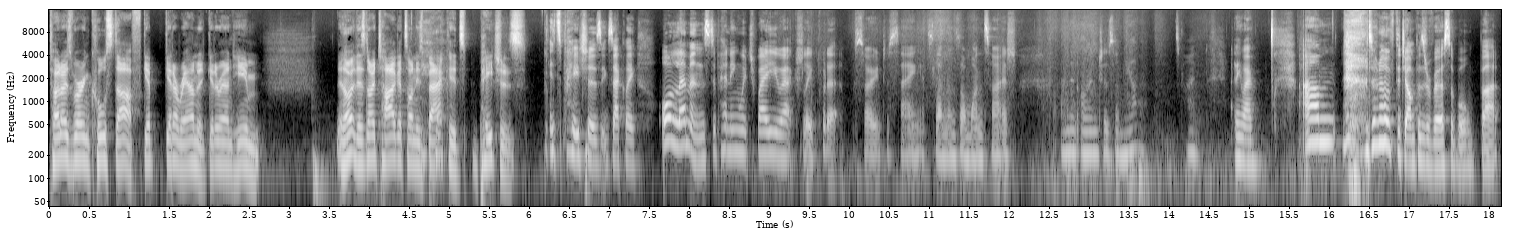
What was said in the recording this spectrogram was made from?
Toto's wearing cool stuff. Get get around it. Get around him. You know, there's no targets on his back. It's peaches. It's peaches, exactly. Or lemons, depending which way you actually put it. So just saying it's lemons on one side and then oranges on the other. It's fine. Anyway, um, I don't know if the jump is reversible, but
